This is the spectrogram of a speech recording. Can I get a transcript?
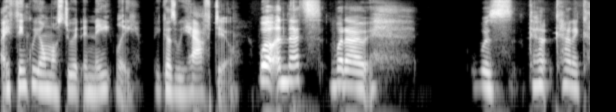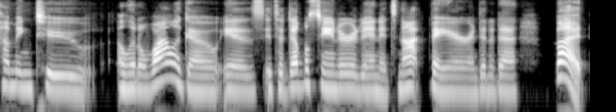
I think we almost do it innately because we have to. Well, and that's what I was kind of coming to a little while ago is it's a double standard and it's not fair and da da da. But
